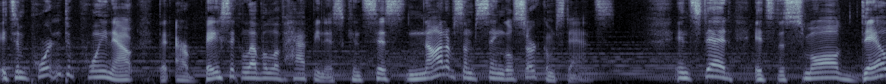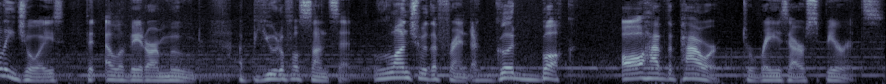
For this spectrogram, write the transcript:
it's important to point out that our basic level of happiness consists not of some single circumstance. Instead, it's the small daily joys that elevate our mood. A beautiful sunset, lunch with a friend, a good book, all have the power to raise our spirits.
